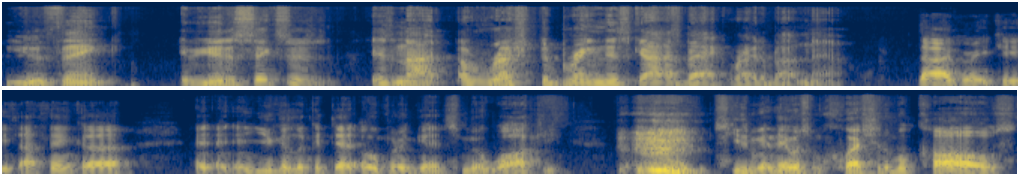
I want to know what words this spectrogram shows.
You think if you're the Sixers, it's not a rush to bring this guy back right about now. I agree, Keith. I think uh and, and you can look at that open against Milwaukee. Excuse me. And there were some questionable calls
